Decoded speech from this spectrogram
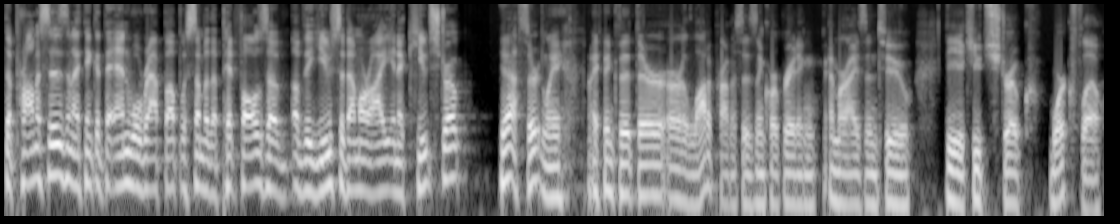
the promises, and I think at the end we'll wrap up with some of the pitfalls of, of the use of MRI in acute stroke? Yeah, certainly. I think that there are a lot of promises incorporating MRIs into the acute stroke workflow.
